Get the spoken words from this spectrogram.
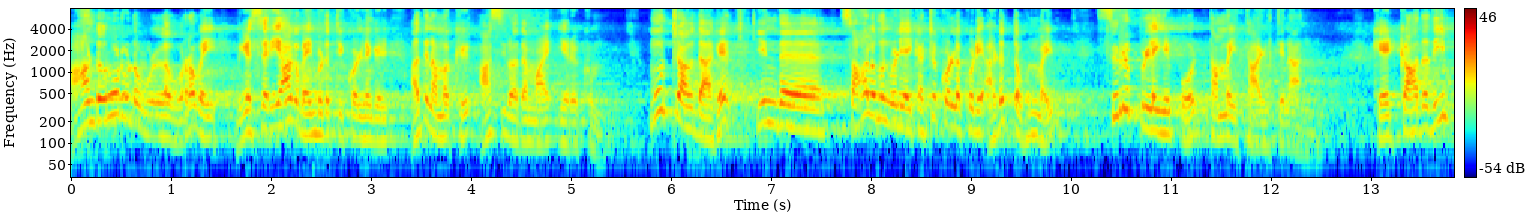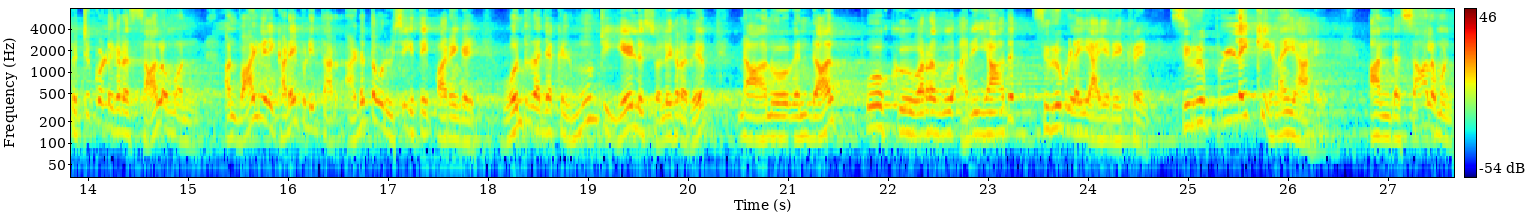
ஆண்டோரோடு உள்ள உறவை மிக சரியாக பயன்படுத்திக் கொள்ளுங்கள். அது நமக்கு ஆசீர்வாதமாய் இருக்கும். மூன்றாவதாக இந்த சாலமன் வழியை கற்றுக்கொள்ளக்கூடிய அடுத்த உண்மை சிறு பிள்ளையைப் போல் தம்மை தாழ்த்தினான். கேட்காததையும் பெற்றுக்கொள்ளுகிற சாலமோன் அவன் வாழ்வியலை கடைபிடித்தார். அடுத்த ஒரு விஷயத்தை பாருங்கள். ஒன்று ராஜாக்கள் மூன்று ஏழு சொல்லுகிறது நானோ வென்றால் போக்குவரவு அறியாத சிறு பிள்ளையாயிருக்கிறேன். சிறு பிள்ளைக்கு இணையாக. அந்த சாலமன்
